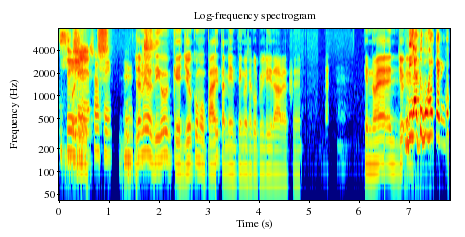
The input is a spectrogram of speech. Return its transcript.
sí eso sí. Yo también os digo que yo como padre también tengo esa culpabilidad a veces. Que no es... Dile a tu mujer que venga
